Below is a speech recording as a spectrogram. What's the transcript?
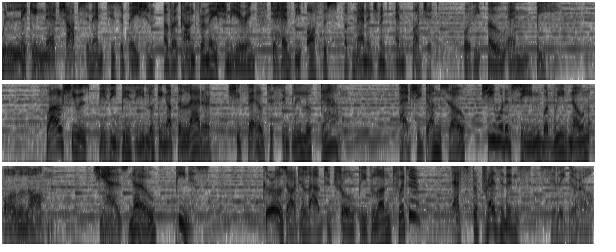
were licking their chops in anticipation of her confirmation hearing to head the Office of Management and Budget, or the OMB. While she was busy, busy looking up the ladder, she failed to simply look down. Had she done so, she would have seen what we've known all along. She has no penis. Girls aren't allowed to troll people on Twitter. That's for presidents, silly girl.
